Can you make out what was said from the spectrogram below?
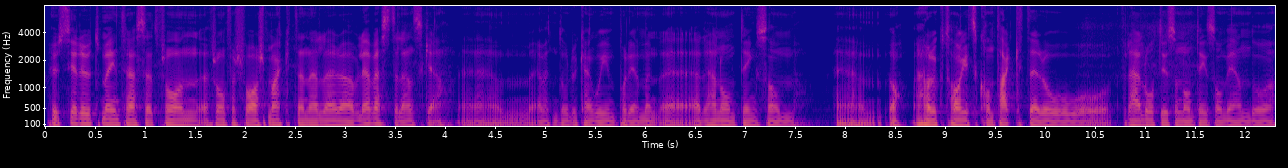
Hur ser det ut med intresset från, från Försvarsmakten eller övriga västerländska? Eh, jag vet inte om du kan gå in på det, men är det här någonting som ja, har tagits kontakter? Och, för det här låter ju som någonting som vi ändå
